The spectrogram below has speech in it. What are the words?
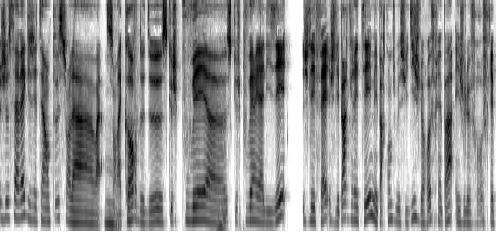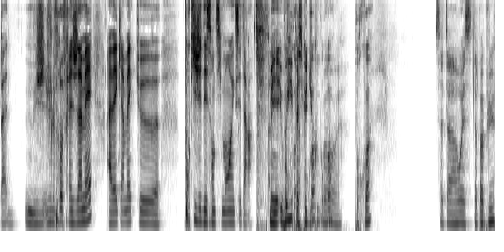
je savais que j'étais un peu sur la voilà, Mm. sur la corde de ce que je pouvais euh, Mm. ce que je pouvais réaliser. Je l'ai fait, je l'ai pas regretté, mais par contre je me suis dit je le referai pas et je le referai pas, je, je le referai jamais avec un mec que pour qui j'ai des sentiments, etc. mais oui Pourquoi- parce que du coup pourquoi ouais, ouais. Pourquoi? Ça t'a, ouais, ça t'a pas plu?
